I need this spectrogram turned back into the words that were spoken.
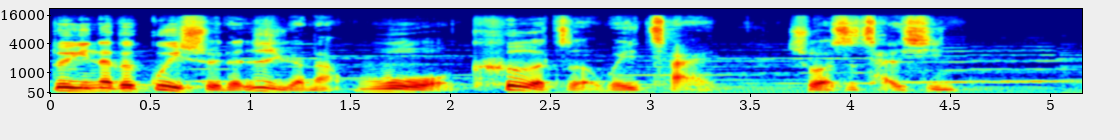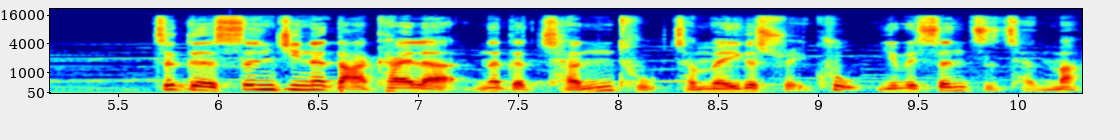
对于那个癸水的日元呢，我克者为财，说是财星。这个申金呢，打开了那个尘土，成为一个水库，因为申子辰嘛，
